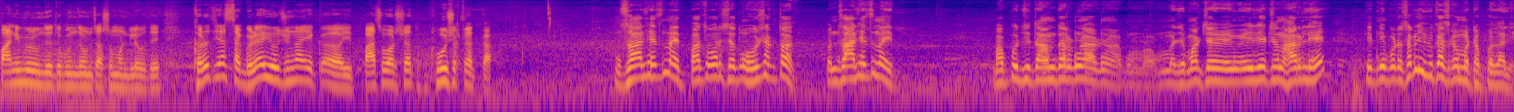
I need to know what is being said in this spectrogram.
पाणी मिळवून देतो गुंजवणचं असं म्हटले होते. खरंच या सगळ्या योजना एक पाच वर्षात होऊ शकतात का? झालेच नाहीत. पाच वर्षात होऊ शकतात पण झालेच नाहीत. बापूजी तर आमदार म्हणजे मागच्या इलेक्शन हारले तिथनी पुढे सगळी विकास कामं ठप्प झाली.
